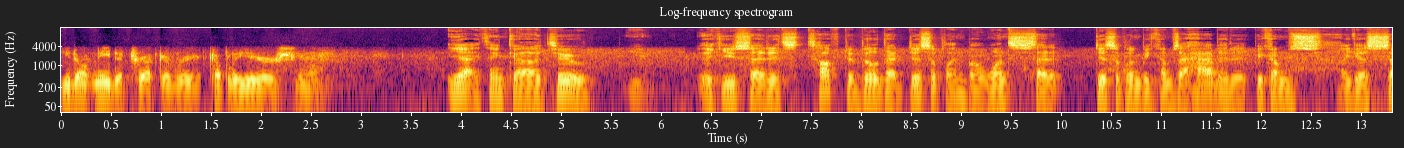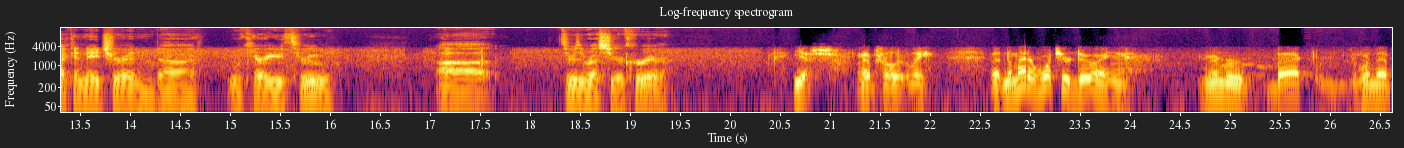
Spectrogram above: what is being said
you don't need a truck every couple of years, you know. Yeah, I think uh, too. Like you said, it's tough to build that discipline, but once that discipline becomes a habit, it becomes, I guess, second nature, and uh, will carry you through uh, through the rest of your career. Yes, absolutely. Uh, no matter what you're doing, remember back when that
